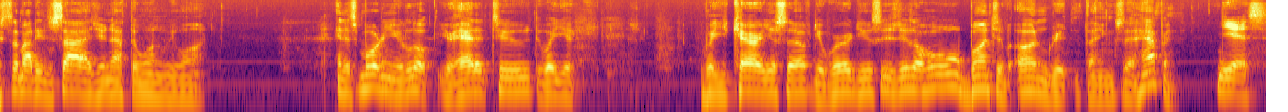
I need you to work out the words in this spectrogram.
somebody decides you're not the one we want. And it's more than your look, your attitude, the way you way you carry yourself, your word usage. There's a whole bunch of unwritten things that happen. Yes.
